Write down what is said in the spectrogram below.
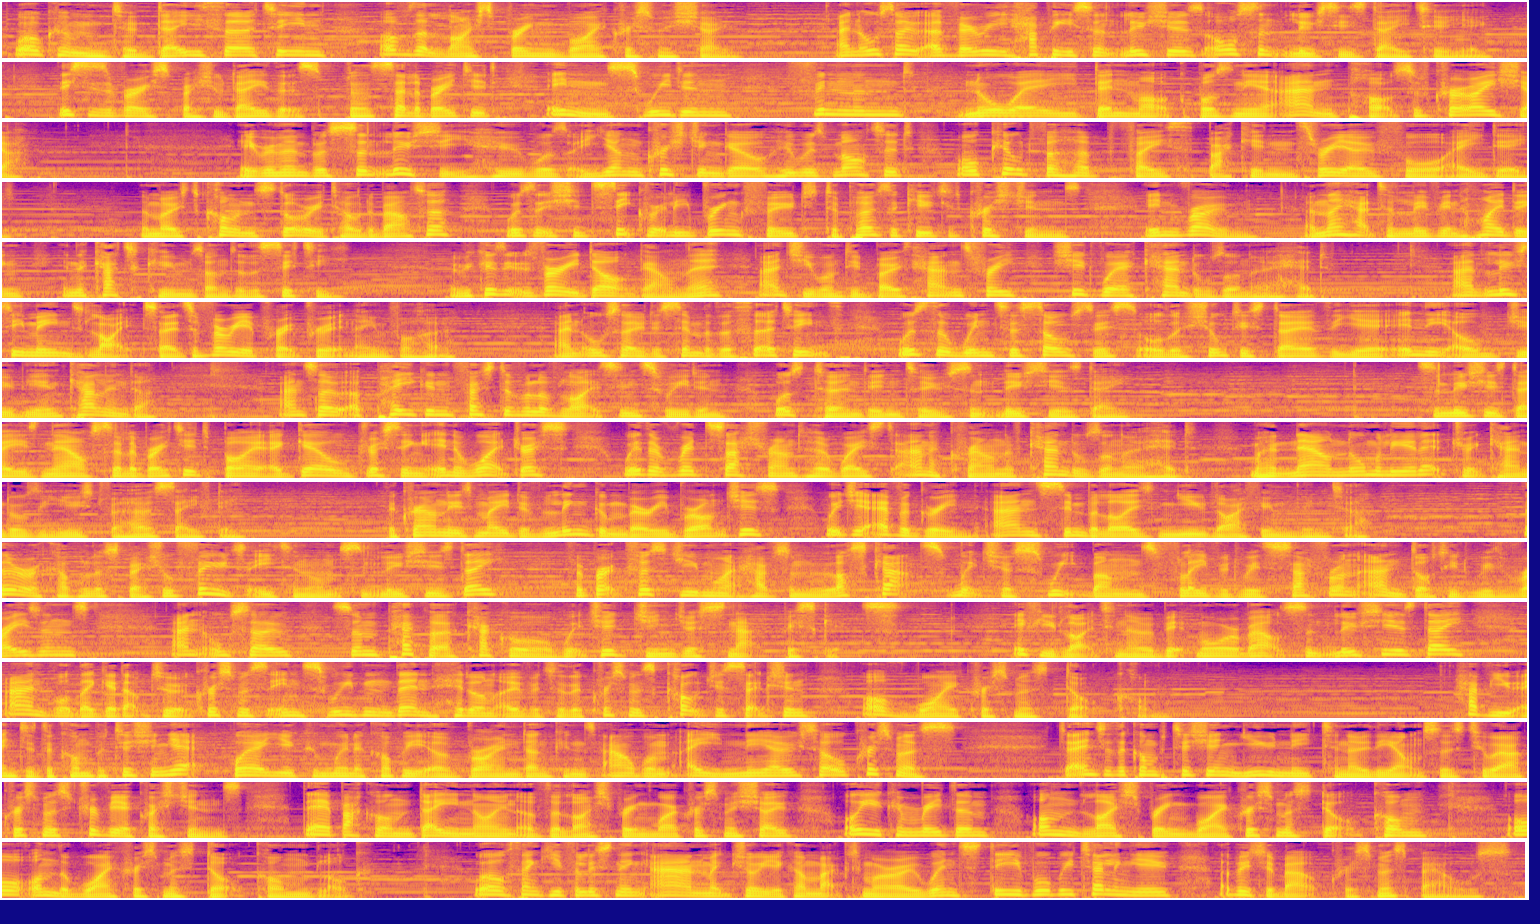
Welcome to day 13 of the Lifespring Why Christmas show, and also a very happy St. Lucia's or St. Lucy's Day to you. This is a very special day that's celebrated in Sweden, Finland, Norway, Denmark, Bosnia, and parts of Croatia. It remembers St. Lucy, who was a young Christian girl who was martyred or killed for her faith back in 304 AD. The most common story told about her was that she'd secretly bring food to persecuted Christians in Rome, and they had to live in hiding in the catacombs under the city. And because it was very dark down there, and she wanted both hands free, she'd wear candles on her head. And Lucy means light, so it's a very appropriate name for her. And also, December the 13th was the winter solstice, or the shortest day of the year in the old Julian calendar. And so, a pagan festival of lights in Sweden was turned into St. Lucia's Day. St. Lucia's Day is now celebrated by a girl dressing in a white dress with a red sash round her waist and a crown of candles on her head, but now normally electric candles are used for her safety. The crown is made of lingonberry branches, which are evergreen and symbolise new life in winter. There are a couple of special foods eaten on St. Lucia's Day. For breakfast, you might have some luscats, which are sweet buns flavoured with saffron and dotted with raisins, and also some pepparkakor, which are ginger snap biscuits. If you'd like to know a bit more about St. Lucia's Day and what they get up to at Christmas in Sweden, then head on over to the Christmas culture section of whychristmas.com. Have you entered the competition yet, where you can win a copy of Brian Duncan's album A Neo Soul Christmas? To enter the competition, you need to know the answers to our Christmas trivia questions. They're back on day 9 of the Lifespring Why Christmas show, or you can read them on lifespringwhychristmas.com or on the whychristmas.com blog. Well, thank you for listening, and make sure you come back tomorrow when Steve will be telling you a bit about Christmas bells.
